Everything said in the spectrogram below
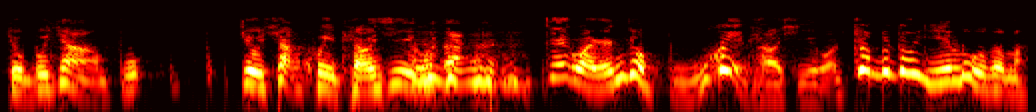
就不像不就像会调西瓜的，结果人就不会调西瓜，这不都一路的吗？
